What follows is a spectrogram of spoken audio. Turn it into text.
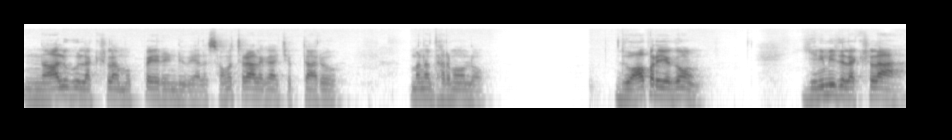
నాలుగు లక్షల ముప్పై రెండు వేల సంవత్సరాలుగా చెప్తారు మన ధర్మంలో. ద్వాపర యుగం ఎనిమిది లక్షల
